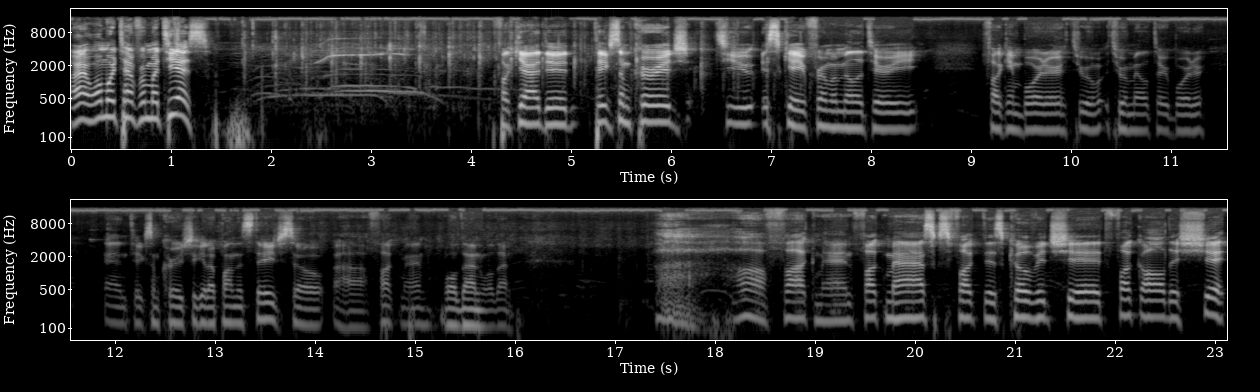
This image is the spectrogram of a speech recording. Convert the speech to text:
All right, one more time for Matthias. Fuck yeah, dude. Takes some courage to escape from a military fucking border through through a military border, and take some courage to get up on the stage. So, uh, fuck, man. Well done, well done. oh fuck, man. Fuck masks. Fuck this COVID shit. Fuck all this shit.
